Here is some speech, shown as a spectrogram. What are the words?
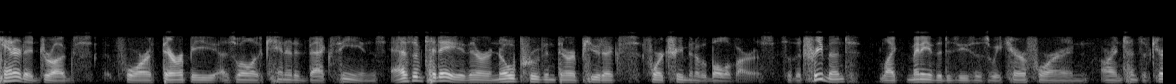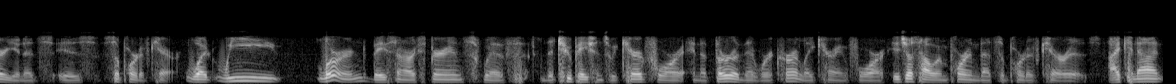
candidate drugs for therapy as well as candidate vaccines. As of today, there are no proven therapeutics for treatment of Ebola virus. So the treatment, like many of the diseases we care for in our intensive care units, is supportive care. What we learned based on our experience with the two patients we cared for and a third that we're currently caring for is just how important that supportive care is. I cannot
